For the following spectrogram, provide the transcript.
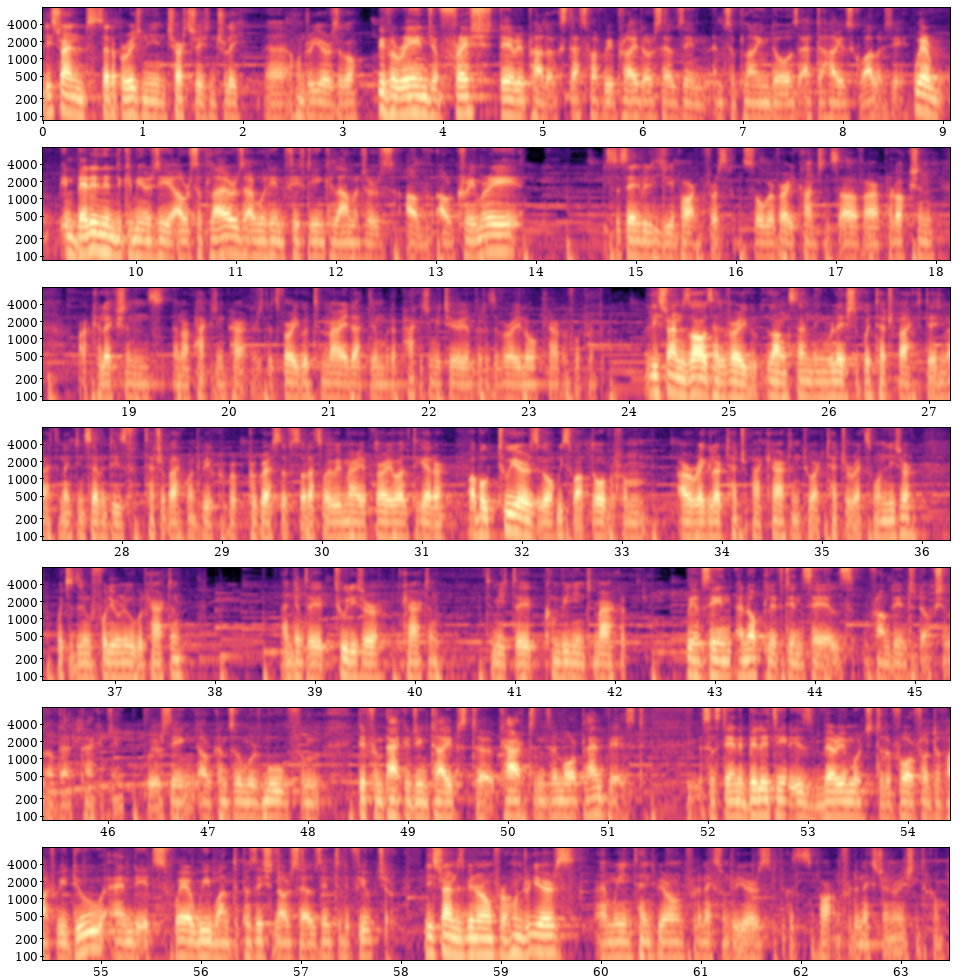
Lee Strand set up originally in Church Street in Tralee uh, 100 years ago. We have a range of fresh dairy products. That's what we pride ourselves in and supplying those at the highest quality. We're embedded in the community. Our suppliers are within 15 kilometres of our creamery. Sustainability is important for us, so we're very conscious of our production, our collections and our packaging partners. It's very good to marry that in with a packaging material that has a very low carbon footprint. Lee Strand has always had a very long-standing relationship with Tetra Pak, dating back to the 1970s. Tetra Pak want to be progressive, so that's why we marry up very well together. About two years ago, we swapped over from our regular Tetra Pak carton to our Tetra Rex 1 litre, which is the new fully renewable carton, and then the 2 litre carton to meet the convenient market. We have seen an uplift in sales from the introduction of that packaging. We're seeing our consumers move from different packaging types to cartons and more plant-based. Sustainability is very much to the forefront of what we do and it's where we want to position ourselves into the future. Lee Strand has been around for 100 years and we intend to be around for the next 100 years because it's important for the next generation to come.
